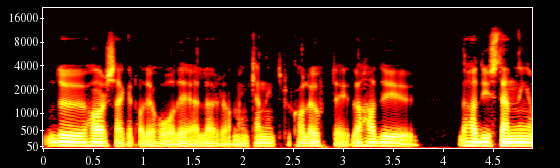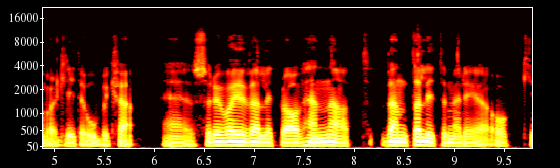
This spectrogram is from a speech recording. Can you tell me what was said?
du har säkert ADHD eller men kan inte du kolla upp dig? Då hade ju, då hade ju stämningen varit lite obekväm. Uh, så det var ju väldigt bra av henne att vänta lite med det och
